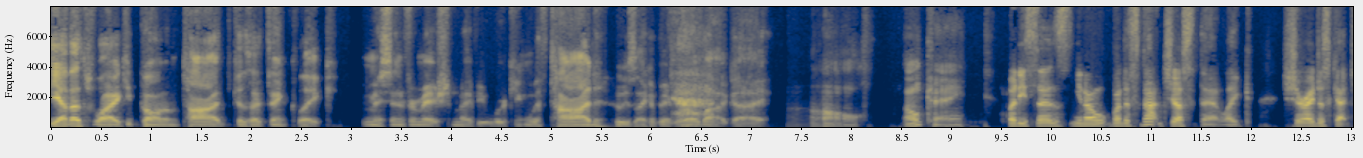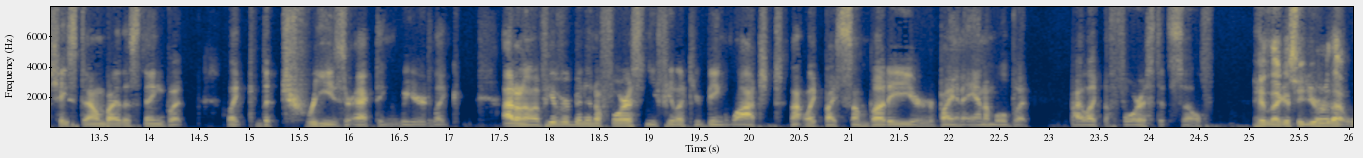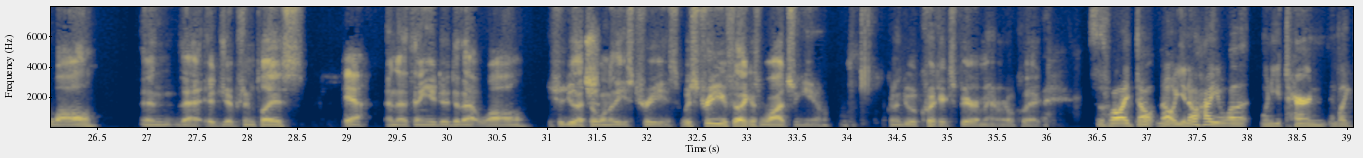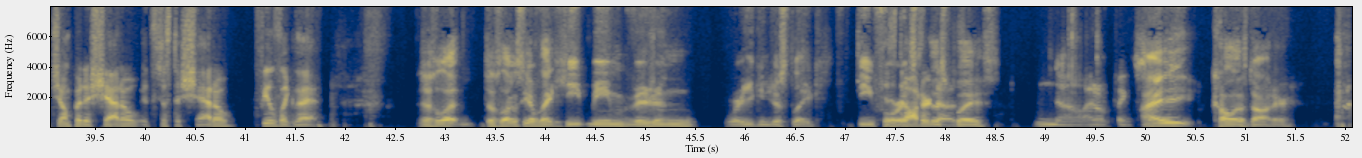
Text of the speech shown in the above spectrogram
Yeah, that's why I keep calling him Todd because I think like misinformation might be working with Todd, who's like a big robot guy. Oh, okay. But he says, you know, but it's not just that. Like, sure, I just got chased down by this thing, but like the trees are acting weird. Like, I don't know. Have you ever been in a forest and you feel like you're being watched, not like by somebody or by an animal, but by like the forest itself? Hey, Legacy, do you remember that wall in that Egyptian place? Yeah. And that thing you did to that wall? You should do that to one of these trees. Which tree do you feel like is watching you? I'm gonna do a quick experiment real quick. He says, well, I don't know. You know how you want when you turn and like jump at a shadow, it's just a shadow. Feels like that. Does let does Legacy have like heat beam vision where you can just like deforest daughter this does. place? No, I don't think so. I call his daughter.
